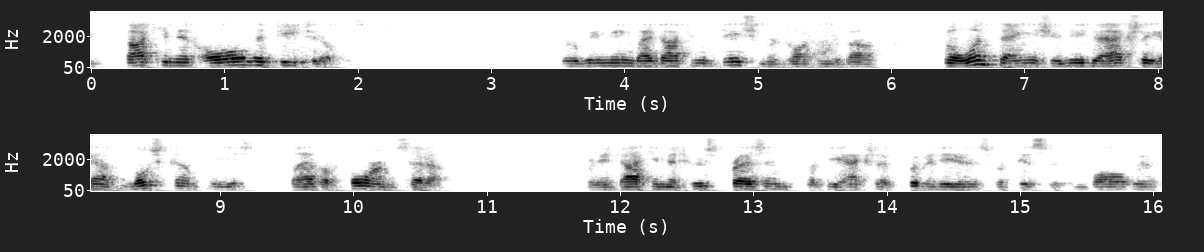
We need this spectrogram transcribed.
And document all the details. So we mean by documentation, we're talking about, well, one thing is you need to actually have, most companies will have a form set up where they document who's present, what the actual equipment is, what this is involved with,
